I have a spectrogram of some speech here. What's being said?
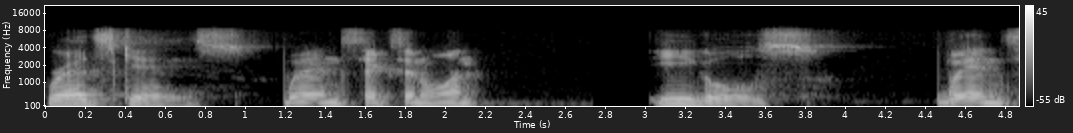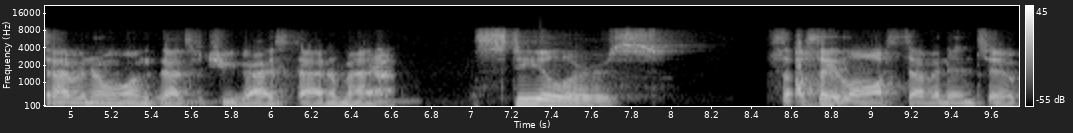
Redskins, win, six and one, Eagles, win, seven and one. That's what you guys had them at. Steelers, So I'll say lost seven and two.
